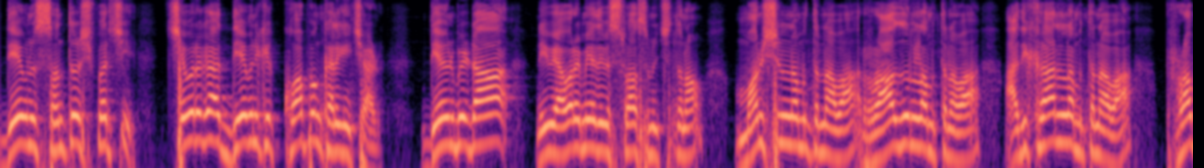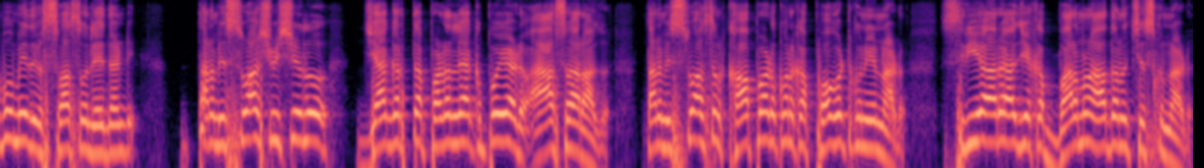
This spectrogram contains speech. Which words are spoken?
దేవుని సంతోషపరిచి చివరిగా దేవునికి కోపం కలిగించాడు. దేవుని బిడ్డ నీవు ఎవరి మీద విశ్వాసం ఉంచుతున్నావు? మనుషులు నమ్ముతున్నావా? రాజులు నమ్ముతున్నావా? అధికారులు నమ్ముతున్నావా? ప్రభు మీద విశ్వాసం లేదండి. తన విశ్వాస విషయంలో జాగ్రత్త పడలేకపోయాడు ఆశారాజు తన విశ్వాసం కాపాడుకొనక పోగొట్టుకుని ఉన్నాడు. సిరియారాజు యొక్క బలమును ఆధారం చేసుకున్నాడు.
